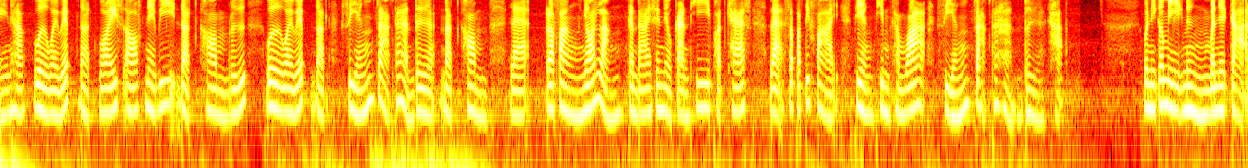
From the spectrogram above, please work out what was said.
ต์นะคะ www.voiceofnavy.com หรือ www. เสียงจากทหารเรือ .com และรับฟังย้อนหลังกันได้เช่นเดียวกันที่พอดแคสต์และ Spotify เพียงพิมพ์คำว่าเสียงจากทหารเรือค่ะ วันนี้ก็มีอีกหนึ่งบรรยากาศ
